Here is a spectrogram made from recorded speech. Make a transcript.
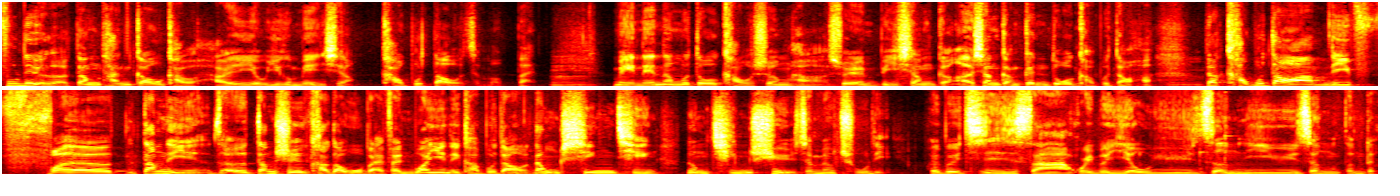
忽略了。当谈高考，还有一个面向，考不到怎么办？嗯，每年那么多考生哈，虽然比香港啊，香港更多考不到哈，但考不到啊，你呃，当你呃当时考到五百分，万一你考不到，那种心情、那种情绪怎么样处理？会不会自杀？会不会忧郁症、抑郁症等等？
